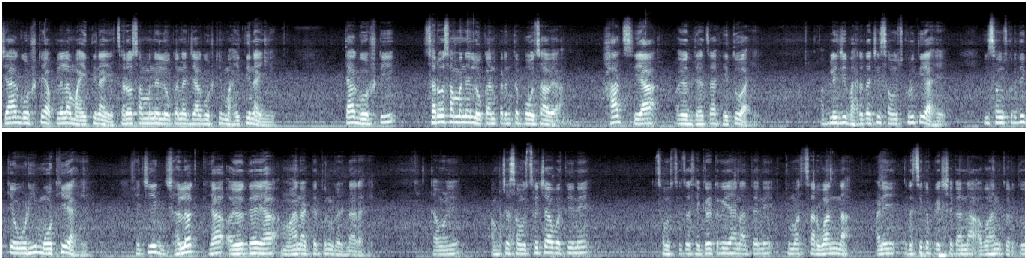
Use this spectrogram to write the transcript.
ज्या गोष्टी आपल्याला माहिती नाही आहेत सर्वसामान्य लोकांना ज्या गोष्टी माहिती नाही आहेत त्या गोष्टी सर्वसामान्य लोकांपर्यंत पोहोचाव्या हाच या अयोध्याचा हेतू आहे. आपली जी भारताची संस्कृती आहे ही संस्कृती केवढी मोठी आहे ह्याची एक झलक ह्या अयोध्या ह्या महानाट्यातून घडणार आहे. त्यामुळे आमच्या संस्थेच्या वतीने संस्थेचा सेक्रेटरी या नात्याने तुम्हा सर्वांना आणि रसिक प्रेक्षकांना आवाहन करतो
